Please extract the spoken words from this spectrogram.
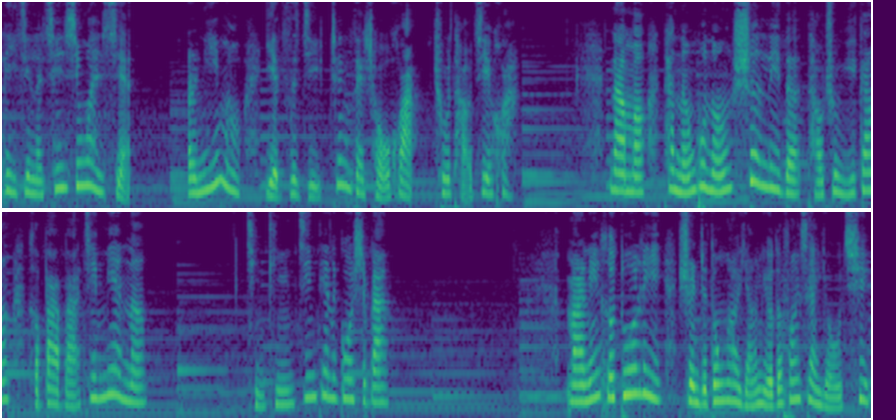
历尽了千辛万险，而尼莫也自己正在筹划出逃计划。那么他能不能顺利的逃出鱼缸和爸爸见面呢？请听今天的故事吧。马林和多利顺着东澳洋流的方向游去，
